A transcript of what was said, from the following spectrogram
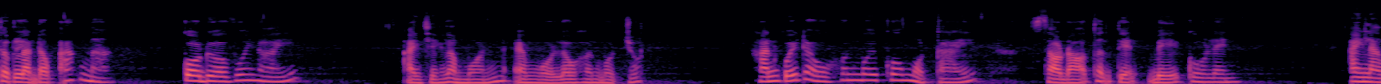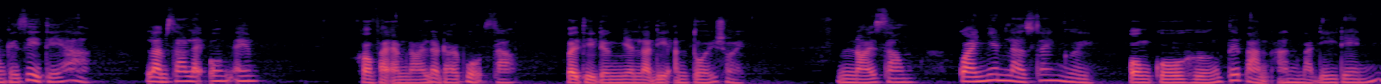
Thực là độc ác mà. Cô đùa vui nói. Anh chính là muốn em ngủ lâu hơn một chút. Hắn cúi đầu hôn môi cô một cái, sau đó thuận tiện bế cô lên. Anh làm cái gì thế hả? Làm sao lại ôm em? Không phải em nói là đói bụng sao? Vậy thì đương nhiên là đi ăn tối rồi. Nói xong, quả nhiên là xoay người, ôm cô hướng tới bàn ăn mà đi đến.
